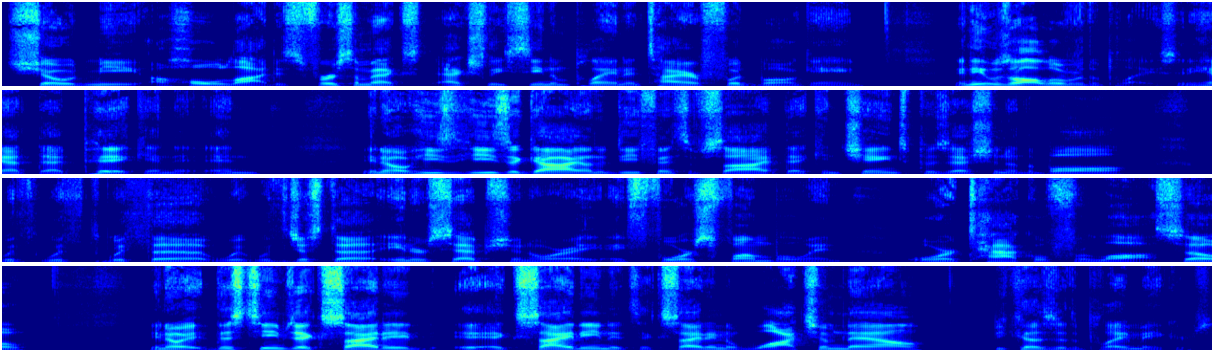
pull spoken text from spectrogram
showed me a whole lot. It's first time I actually seen him play an entire football game, and he was all over the place. And he had that pick, and and you know he's he's a guy on the defensive side that can change possession of the ball with with with the with, with just a interception or a, a forced fumble and or tackle for loss. So you know this team's excited, exciting. It's exciting to watch them now because of the playmakers.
